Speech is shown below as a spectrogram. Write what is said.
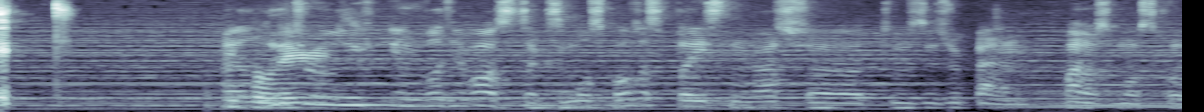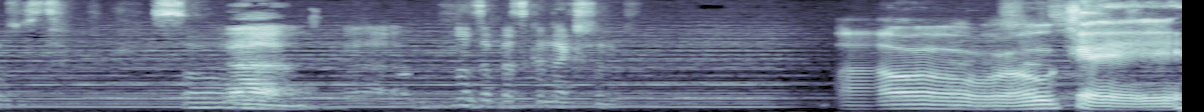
at I literally live in Vladivostok, the most closest place in Russia to the Japan. One of the most closest. So, Uh. not the best connection. Oh, okay.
